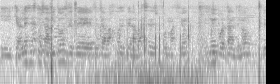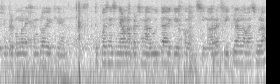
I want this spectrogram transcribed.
Y crearles estos hábitos desde, desde abajo, desde la base de su formación, es muy importante, ¿no? Yo siempre pongo el ejemplo de que tú puedes enseñar a una persona adulta de que si no reciclan la basura,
